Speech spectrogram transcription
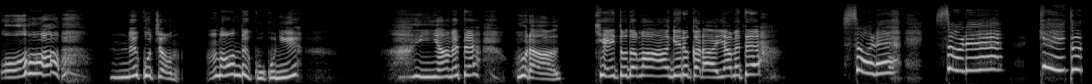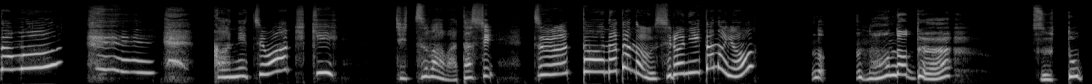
遊おお猫ちゃん、なんでここに？やめて。ほら、毛糸玉あげるからやめて。それ、それ毛糸玉？こんにちは、キキ。実は私、ずーっとあなたの後ろにいたのよ。な、なんだって？ずっと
